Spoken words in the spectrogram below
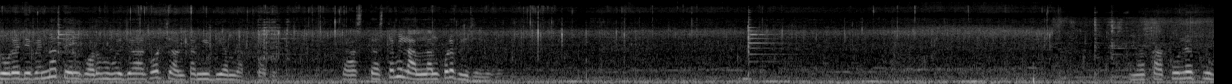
জোরে দেবেন না, তেল গরম হয়ে যাওয়ার পর জালটা মিডিয়াম রাখতে হবে। আস্তে আস্তে আমি লাল লাল করে ভেজে নেব। আমার কাকলের পুর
